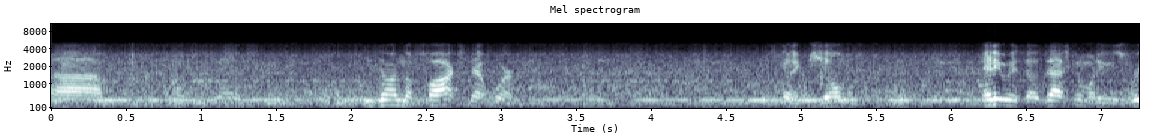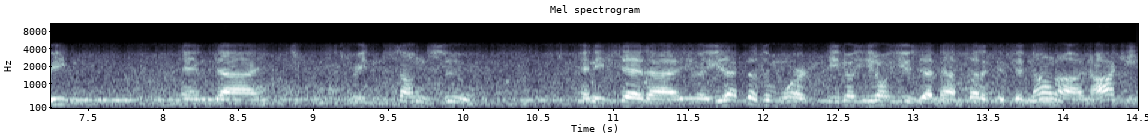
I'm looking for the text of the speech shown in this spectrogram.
Um, He's on the Fox network. He's going to kill me. Anyways, I was asking him what he was reading, and uh, he's reading Sun Tzu, and he said, uh, you know, that doesn't work. You know, you don't use that in athletics. I said, no, no, in hockey,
